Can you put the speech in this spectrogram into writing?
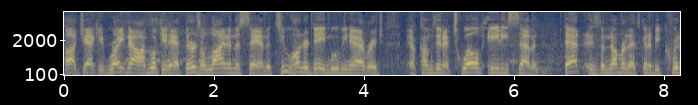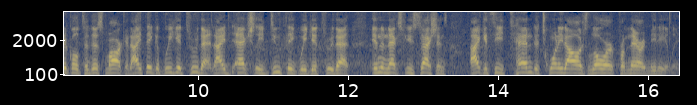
Uh, Jackie, right now I'm looking at there's a line in the sand. The 200 day moving average uh, comes in at 1287. That is the number that's going to be critical to this market. I think if we get through that, and I actually do think we get through that in the next few sessions, I could see 10 to $20 lower from there immediately.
